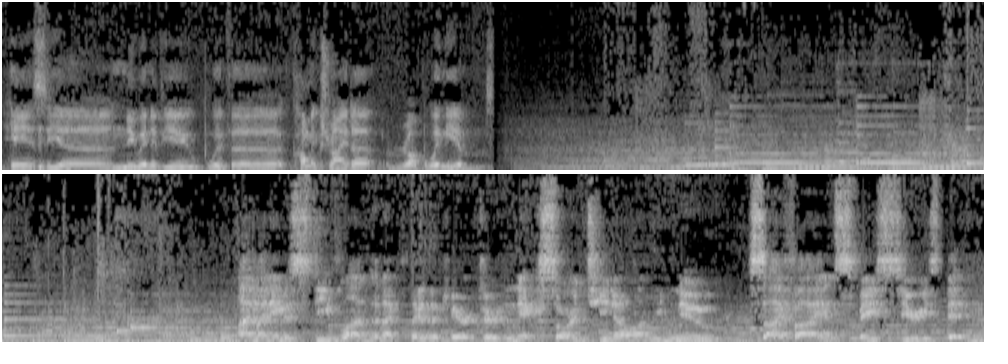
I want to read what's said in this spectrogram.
here's the uh, new interview with uh, comics writer Rob Williams. Hi, my name is Steve Lund, and I play the character Nick Sorrentino on the new sci-fi and space series Bitten,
